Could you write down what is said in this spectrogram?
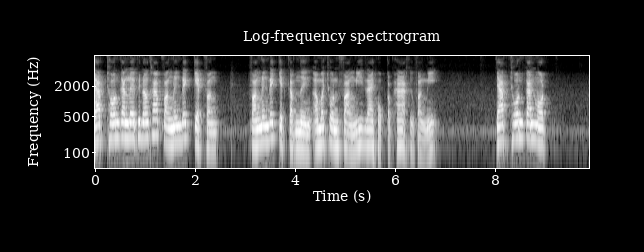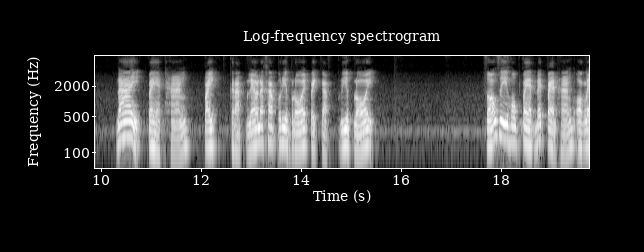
จับชนกันเลยพี่น้องครับ ฝั่งหนึ่งได้เจ็ดฝั่งฝั่งหนึ่งได้เจ็ดกับหนึ่งเอามาชนฝั่งนี้ได้หกกับห้าคือฝั่งนี้ จับชนกันหมด ได้แปดหางไปกลับแล้วนะครับ เรียบร้อยไปกลับเรียบร้อยสองสี่หกแปดได้แปดหางออกอะไร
